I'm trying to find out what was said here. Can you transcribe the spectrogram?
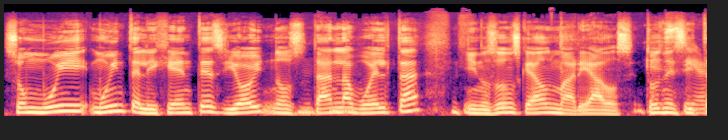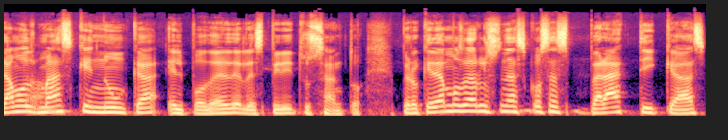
son muy, muy inteligentes y hoy nos dan la vuelta y nosotros nos quedamos mareados. Entonces necesitamos más que nunca el poder del Espíritu Santo. Pero queremos darles unas cosas prácticas,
